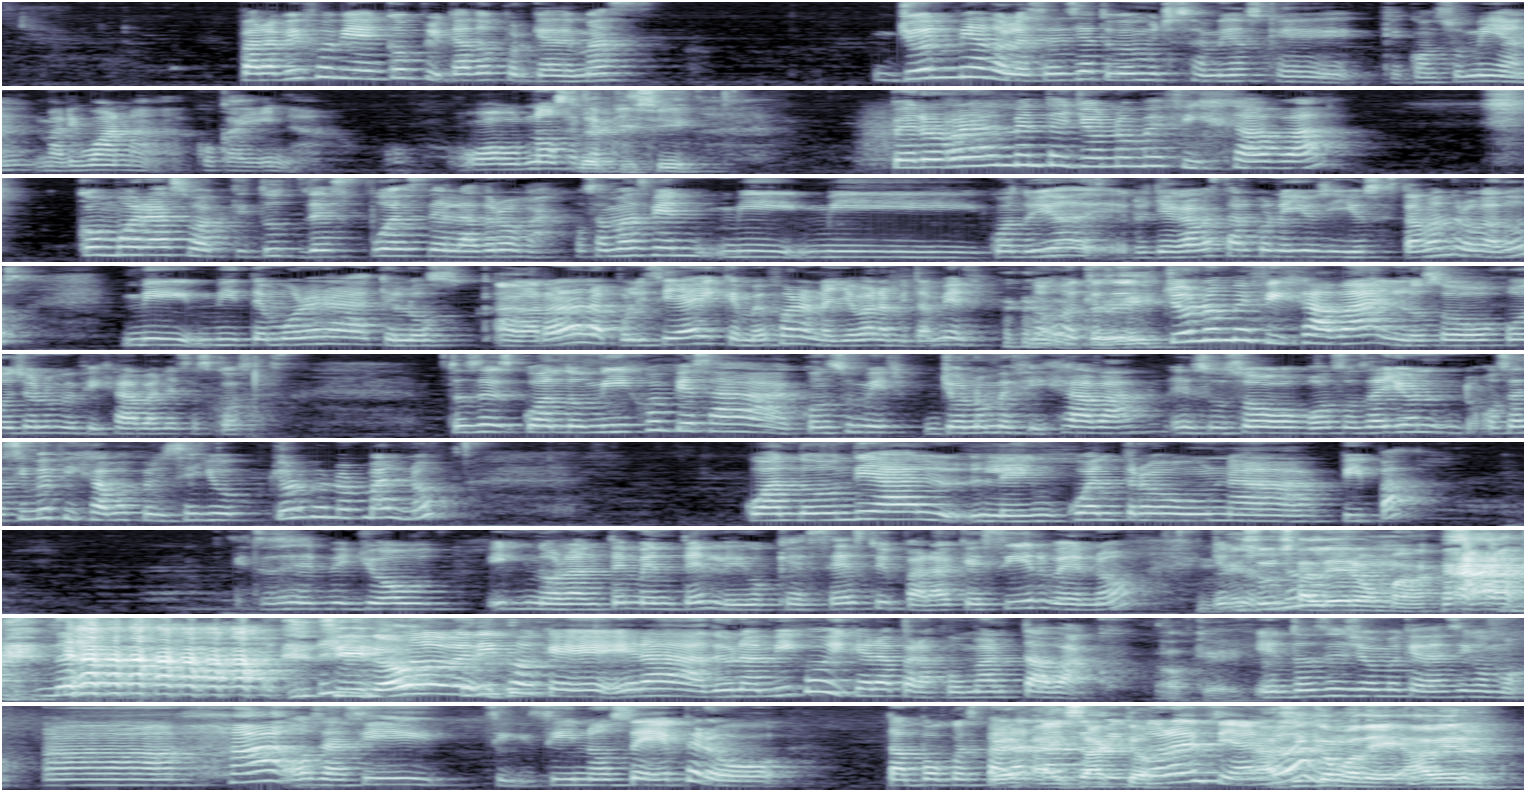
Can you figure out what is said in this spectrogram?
Para mí fue bien complicado porque además yo en mi adolescencia tuve muchos amigos que, que consumían marihuana, cocaína, o, o no sé De qué. sí. Pero realmente yo no me fijaba cómo era su actitud después de la droga. O sea, más bien mi, mi, cuando yo llegaba a estar con ellos y ellos estaban drogados, mi, mi temor era que los agarrara la policía y que me fueran a llevar a mí también, ¿no? Ok. Entonces yo no me fijaba en los ojos, yo no me fijaba en esas cosas. Entonces, cuando mi hijo empieza a consumir, yo no me fijaba en sus ojos, o sea, yo, o sea, sí me fijaba, pero decía yo, yo lo veo normal, ¿no? Cuando un día le encuentro una pipa, entonces yo ignorantemente le digo, ¿qué es esto y para qué sirve, no? Es un "No". salero, ma. No, sí, ¿no? no, me dijo que era de un amigo y que era para fumar tabaco. Ok. Y entonces yo me quedé así como, ajá, o sea, sí, sí, sí, no sé, pero tampoco es para Eh, tanta exacto. ignorancia, ¿no? Así como de, a ver,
